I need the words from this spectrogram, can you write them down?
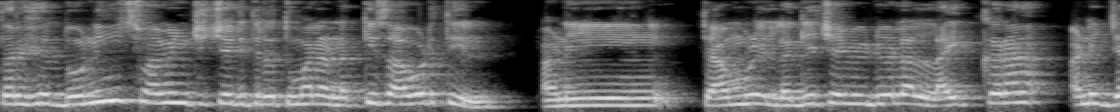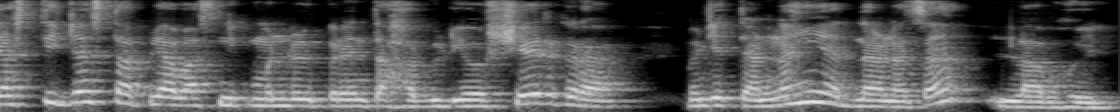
तर हे दोन्ही स्वामींची चरित्र तुम्हाला नक्कीच आवडतील आणि त्यामुळे लगेचच्या व्हिडिओला लाईक करा आणि जास्तीत जास्त आपल्या वासनिक मंडळीपर्यंत हा व्हिडिओ शेअर करा. म्हणजे त्यांनाही या ज्ञानाचा लाभ होईल.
